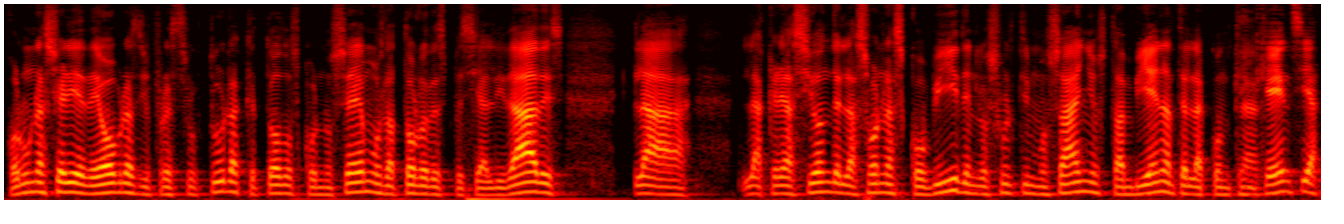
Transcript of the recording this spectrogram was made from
con una serie de obras de infraestructura que todos conocemos, la torre de especialidades, la la creación de las zonas COVID en los últimos años, también ante la contingencia,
